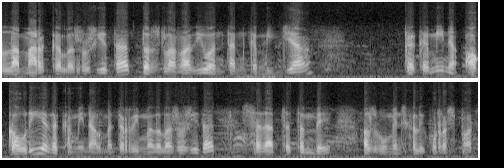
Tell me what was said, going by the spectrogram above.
la marca la societat, doncs la ràdio, en tant que mitjà, que camina o que hauria de caminar al mateix ritme de la societat, s'adapta també als moments que li correspon.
